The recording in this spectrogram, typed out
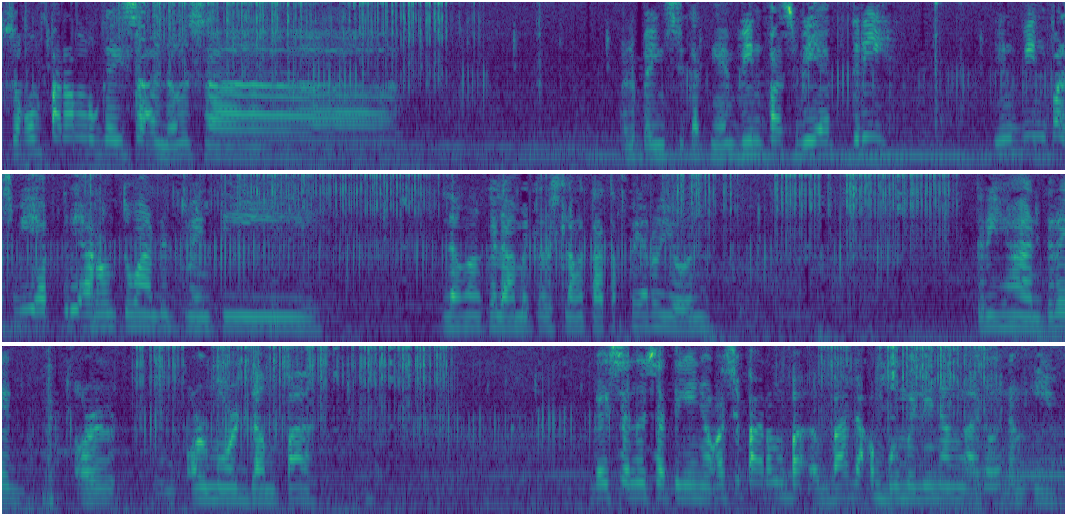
So kumpara mo guys sa ano, sa ano ba yung sikat ngayon? Vinfast VF3. Yung Vinfast VF3 around 220 lang ang kilometers lang tatak pero yun 300 or or more than pa. Guys, ano sa tingin nyo? Kasi parang ba, bala kang bumili ng ano, ng EV,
